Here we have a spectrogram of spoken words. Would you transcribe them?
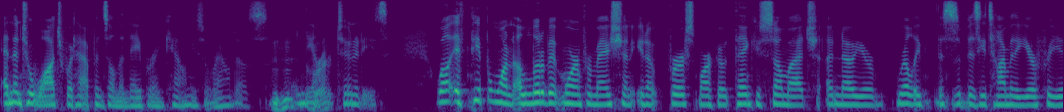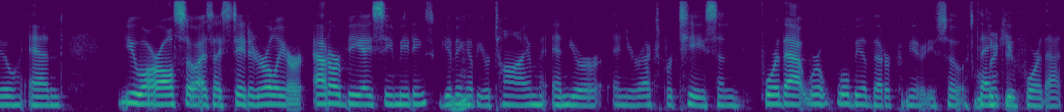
and then to watch what happens on the neighboring counties around us mm-hmm, and the correct. opportunities. Well, if people want a little bit more information, you know, first, Marco, thank you so much. I know you're really this is a busy time of the year for you, and you are also, as I stated earlier, at our BAC meetings, giving mm-hmm. of your time and your and your expertise, and for that, we will we'll be a better community. So, thank, well, thank you, you, for that.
